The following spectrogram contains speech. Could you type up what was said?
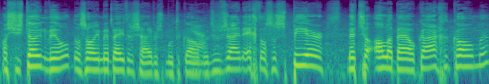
als je steun wil, dan zal je met betere cijfers moeten komen. Dus we zijn echt als een speer met z'n allen bij elkaar gekomen.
